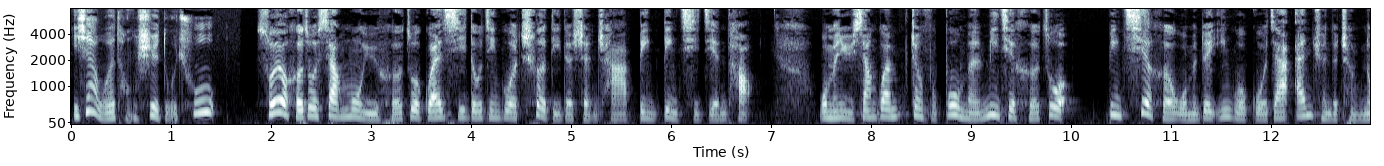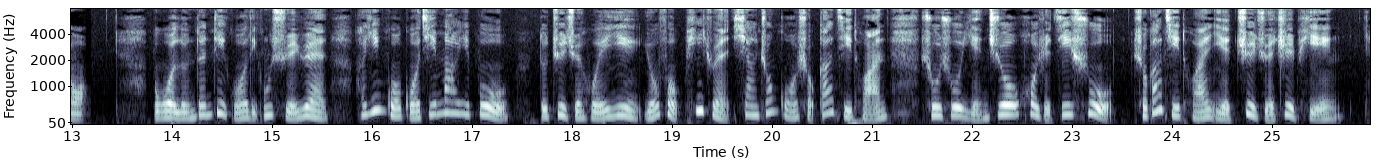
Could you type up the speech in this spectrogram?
以下我的同事读出：所有合作项目与合作关系都经过彻底的审查并定期检讨。我们与相关政府部门密切合作，并切合我们对英国国家安全的承诺。不过，伦敦帝国理工学院和英国国际贸易部都拒绝回应有否批准向中国首钢集团输出研究或者技术。首钢集团也拒绝置评。《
